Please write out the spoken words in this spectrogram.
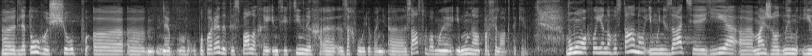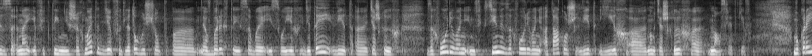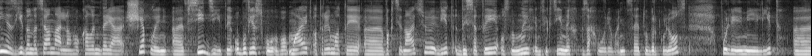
для того, щоб попередити спалахи інфекційних захворювань засобами імунопрофілактики. В умовах воєнного стану імунізація є е, майже одним із найефективніших методів для того, щоб е, вберегти себе і своїх дітей від е, тяжких захворювань, інфекційних захворювань, а також від їх ну, тяжких наслідків. В Україні згідно національного календаря щеплень всі діти обов'язково мають отримати вакцинацію від 10 основних інфекційних захворювань: це туберкульоз, поліомієліт,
